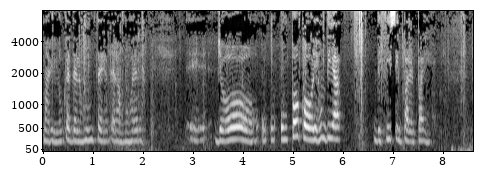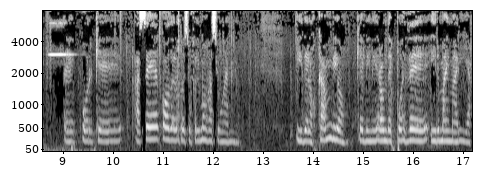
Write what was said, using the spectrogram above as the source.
Marilu, del Junte de las Mujeres. Eh, yo, un, poco, hoy es un día difícil para el país, eh, porque hace eco de lo que sufrimos hace un año y de los cambios que vinieron después de Irma y María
